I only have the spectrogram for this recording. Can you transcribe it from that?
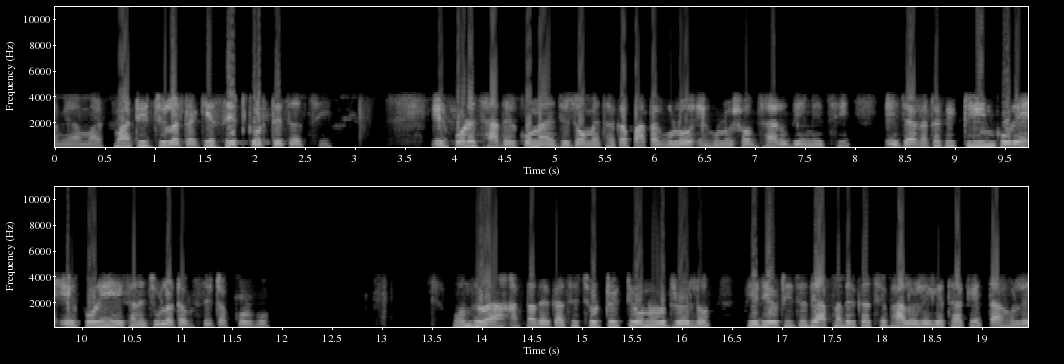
আমি আমার মাটির চুলাটাকে সেট করতে চাচ্ছি। এরপরে ছাদের কোনায় যে জমে থাকা পাতাগুলো, এগুলো সব ঝাড়ু দিয়ে নিয়েছি। এই জায়গাটাকে ক্লিন করে এরপরেই এখানে চুলাটা সেট আপ করব। বন্ধুরা, আপনাদের কাছে ছোট্ট একটি অনুরোধ রইল। ভিডিওটি যদি আপনাদের কাছে ভালো লেগে থাকে, তাহলে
